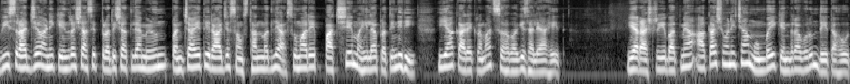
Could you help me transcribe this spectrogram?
वीस राज्य आणि केंद्रशासित प्रदेशातल्या मिळून पंचायती राज संस्थांमधल्या सुमारे पाचशे महिला प्रतिनिधी या कार्यक्रमात सहभागी झाल्या आहेत. या राष्ट्रीय बातम्या आकाशवाणीच्या मुंबई केंद्रावरून देत आहोत.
